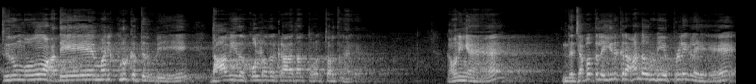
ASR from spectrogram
திரும்பவும் அதே மாதிரி குறுக்க திரும்பி தாவீதை கொல்றதுக்காக தான் துர- துரத்துனாரு. கவனிங்க இந்த ஜபத்துல இருக்கிற ஆண்டவருடைய பிள்ளைகளே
